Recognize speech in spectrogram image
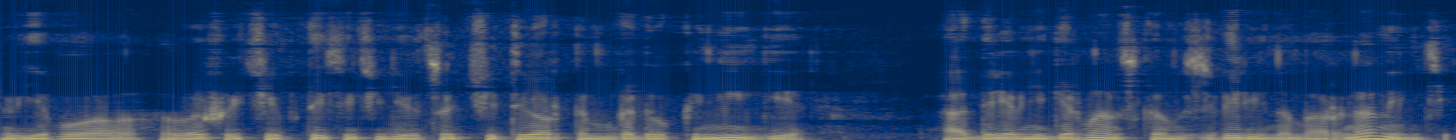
в его вышедшей в 1904 году книге о древнегерманском зверином орнаменте,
